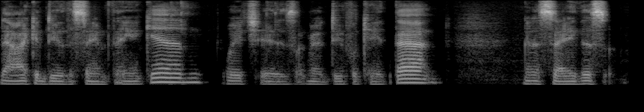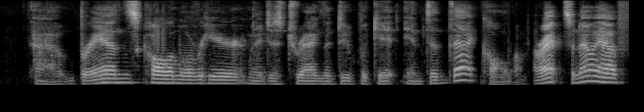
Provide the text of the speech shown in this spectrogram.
Now I can do the same thing again, which is I'm going to duplicate that. I'm going to say this uh, brands column over here. I'm going to just drag the duplicate into that column. All right, so now I have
